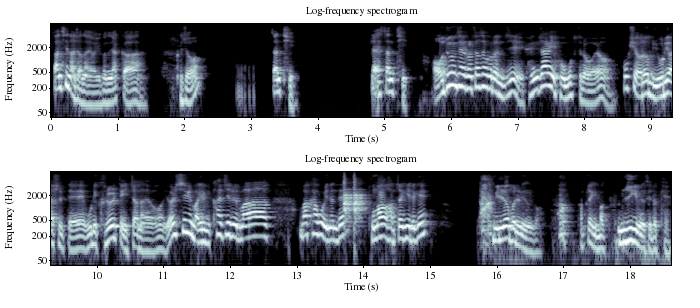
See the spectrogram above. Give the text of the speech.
싼 티 나잖아요. 이거는 약간, 그죠? 싼 티. 쌀싼 티. 어두운 색을 써서 그런지 굉장히 고급스러워요. 혹시 여러분 요리하실 때, 우리 그럴 때 있잖아요. 열심히 막 이렇게 칼질을 막, 막 하고 있는데, 도마가 갑자기 이렇게 확 밀려버리는 거. 확, 갑자기 막 움직이면서 이렇게.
